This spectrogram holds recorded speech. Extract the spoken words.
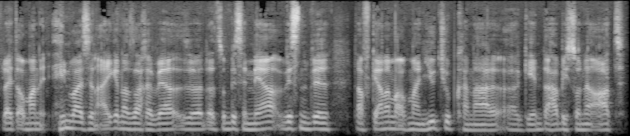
Vielleicht auch mal ein Hinweis in eigener Sache, wer dazu ein bisschen mehr wissen will, darf gerne mal auf meinen YouTube-Kanal äh, gehen. Da habe ich so eine Art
